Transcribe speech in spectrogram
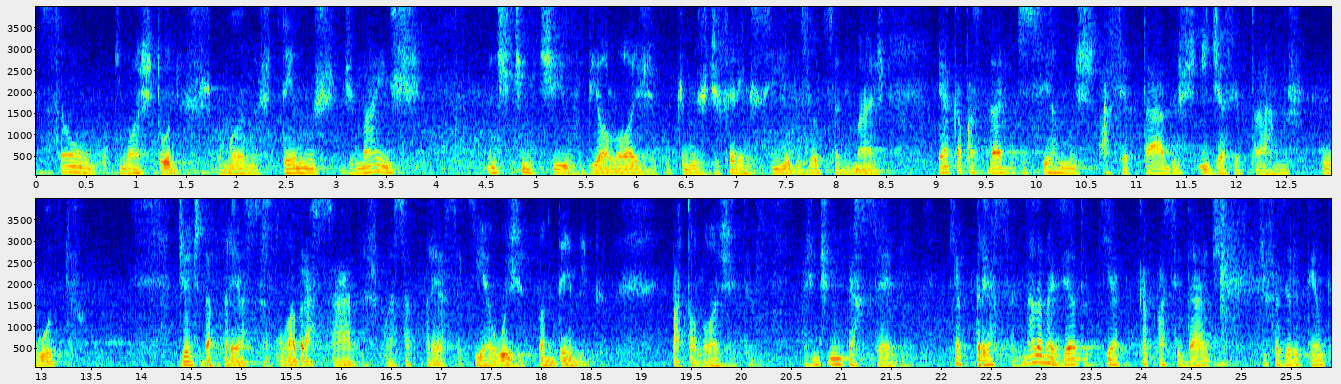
são o que nós todos, humanos, temos de mais instintivo, biológico, que nos diferencia dos outros animais é a capacidade de sermos afetados e de afetarmos o outro. Diante da pressa ou abraçados com essa pressa que é hoje pandêmica, patológica, a gente não percebe que a pressa nada mais é do que a capacidade de fazer o tempo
